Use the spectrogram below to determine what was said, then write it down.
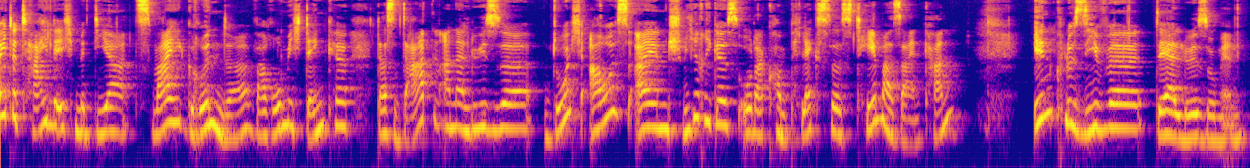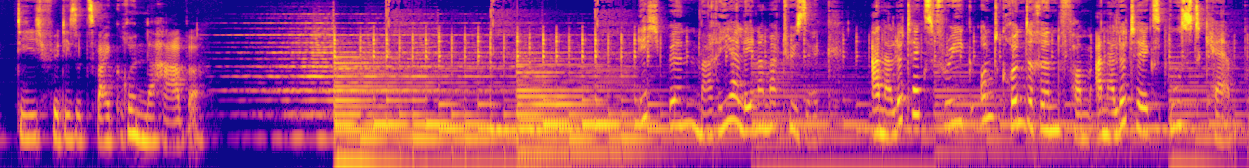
Heute teile ich mit dir zwei Gründe, warum ich denke, dass Datenanalyse durchaus ein schwieriges oder komplexes Thema sein kann, inklusive der Lösungen, die ich für diese zwei Gründe habe. Ich bin Maria-Lena Matysek, Analytics-Freak und Gründerin vom Analytics Boost Camp.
